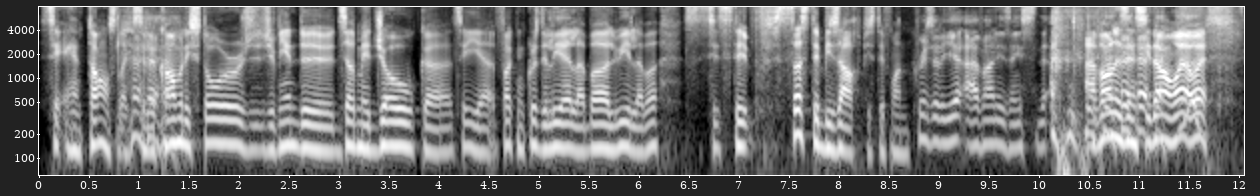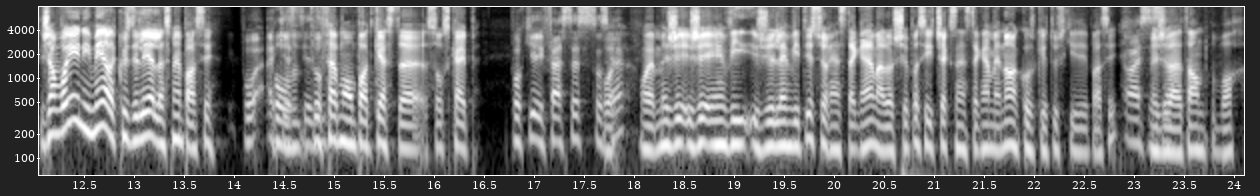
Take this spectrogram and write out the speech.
c'est intense. Like, c'est le comedy store, je, je viens de dire mes jokes, euh, tu sais, il y a fucking Chris D'Elia là-bas, lui là-bas. Ça, c'était bizarre, puis c'était fun. Chris D'Elia avant les incidents. Avant les incidents, ouais, ouais. J'ai envoyé un email à Chris D'Elia la semaine passée pour faire mon podcast euh, sur Skype. Pour qu'il fasse ça sur Ouais, Skype? ouais, mais je l'ai invité sur Instagram. Alors, je sais pas s'il check son Instagram maintenant à cause de tout ce qui est passé. Ouais, mais je vais attendre pour voir.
